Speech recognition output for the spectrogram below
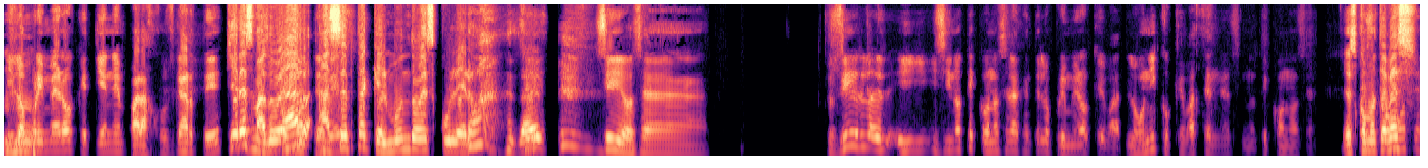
Y lo primero que tienen para juzgarte. ¿Quieres madurar? Acepta que el mundo es culero, ¿sabes? Sí, o sea. Pues sí, y, y, si no te conoce la gente, lo primero que va, lo único que va a tener si no te conoce. Es cómo, te, ves,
